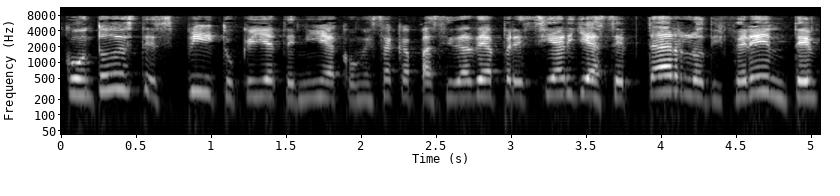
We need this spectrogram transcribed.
con todo este espíritu que ella tenía, con esa capacidad de apreciar y aceptar lo diferente,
